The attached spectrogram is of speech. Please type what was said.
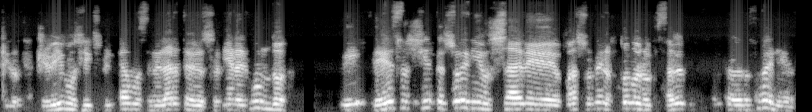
que los escribimos y explicamos en el arte de soñar el mundo, y de esos siete sueños sale más o menos todo lo que sabemos de los sueños.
